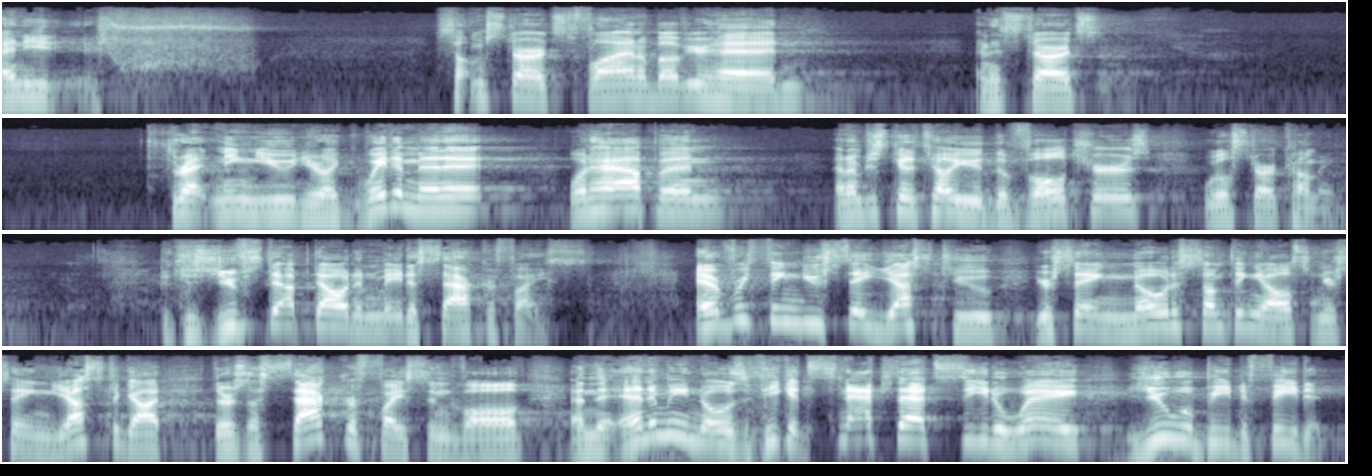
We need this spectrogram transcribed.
And you, something starts flying above your head and it starts threatening you. And you're like, wait a minute, what happened? And I'm just going to tell you, the vultures will start coming because you've stepped out and made a sacrifice. Everything you say yes to, you're saying no to something else and you're saying yes to God. There's a sacrifice involved, and the enemy knows if he can snatch that seed away, you will be defeated.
